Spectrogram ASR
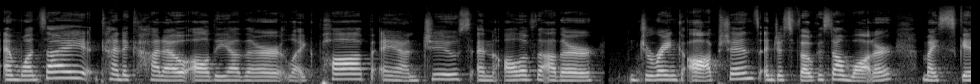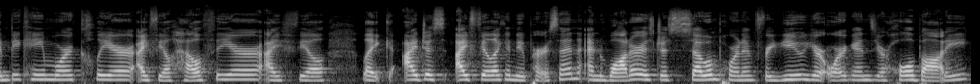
And once I kind of cut out all the other like pop and juice and all of the other drink options and just focused on water, my skin became more clear. I feel healthier. I feel like I just I feel like a new person and water is just so important for you, your organs, your whole body.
